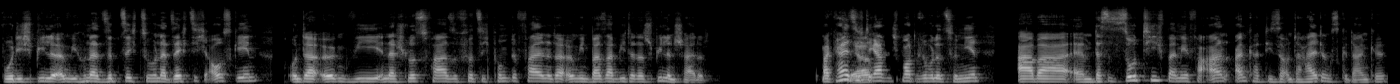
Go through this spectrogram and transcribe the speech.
wo die Spiele irgendwie 170 zu 160 ausgehen und da irgendwie in der Schlussphase 40 Punkte fallen und da irgendwie ein Buzzerbeater das Spiel entscheidet. Man kann jetzt ja. nicht den ganzen Sport revolutionieren, aber ähm, das ist so tief bei mir verankert, dieser Unterhaltungsgedanke,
